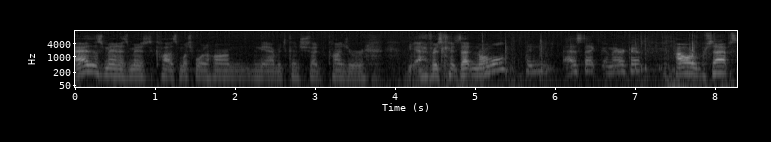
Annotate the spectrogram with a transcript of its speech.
As this man has managed to cause much more harm than the average countryside conjurer, the average is that normal in Aztec America? However, perhaps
